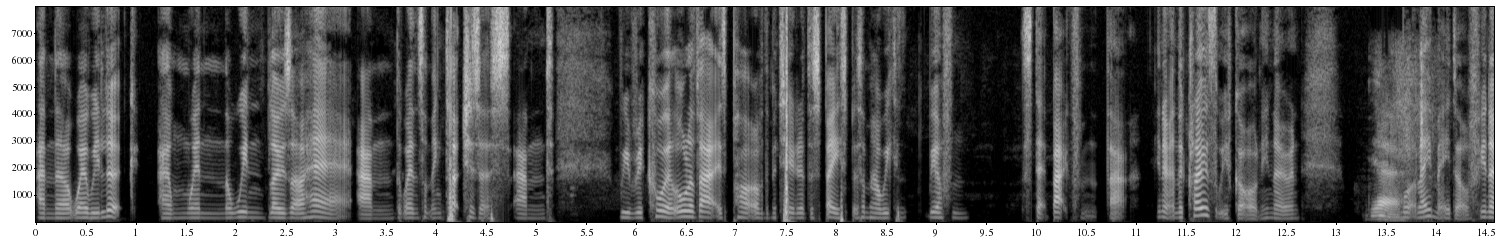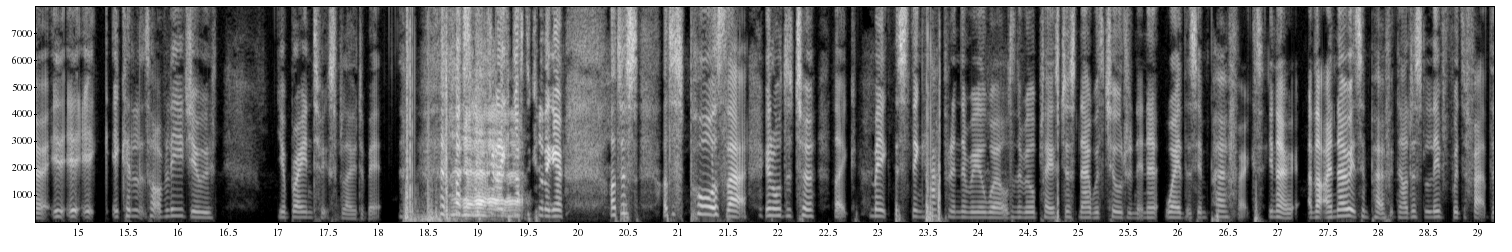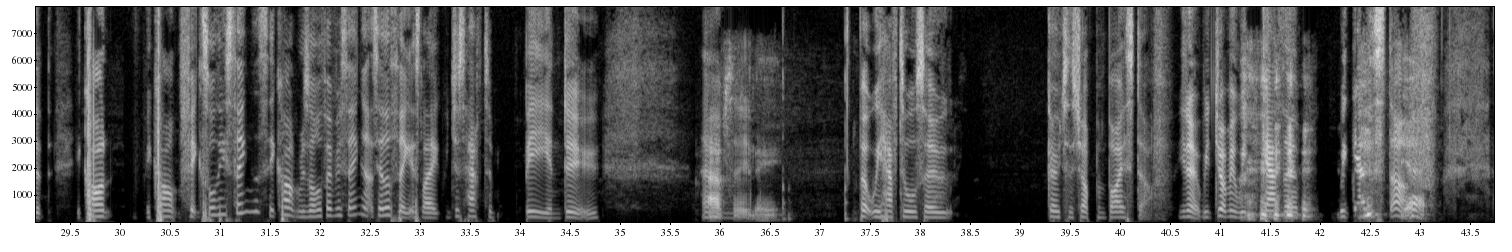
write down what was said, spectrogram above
and uh, where we look, and when the wind blows our hair, and when something touches us, and we recoil. All of that is part of the material of the space, but somehow we can we often step back from that. You know, and the clothes that we've got on. You know, and yeah, what are they made of? You know, it, it, it, can sort of lead you your brain to explode a bit. That's You have to kind of go. I'll just I'll just pause that in order to like make this thing happen in the real world in the real place just now with children in a way that's imperfect. You know, that I know it's imperfect. And I'll just live with the fact that it can't it can't fix all these things. It can't resolve everything. That's the other thing. It's like we just have to be and do. Um, absolutely. But we have to also go to the shop and buy stuff. You know, we do you know I mean we gather we gather stuff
